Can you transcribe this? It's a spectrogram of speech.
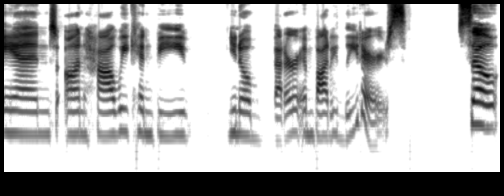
and on how we can be, you know, better embodied leaders. So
